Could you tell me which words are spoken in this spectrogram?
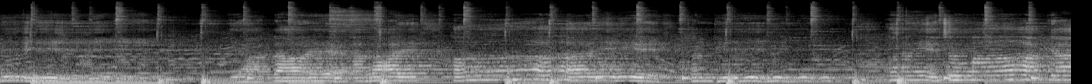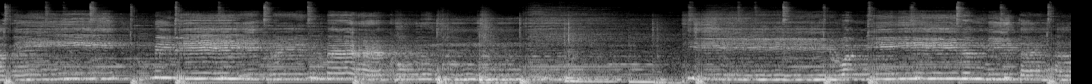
พี่อยากได้อะไรให้ทันทีให้เจ้ามากอย่างนี้ ไม่ดีกรีนแม่คุณที่วันนี้นั้นมีแต่ให้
